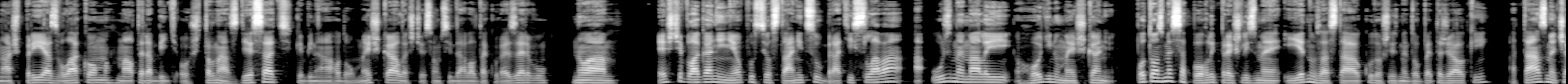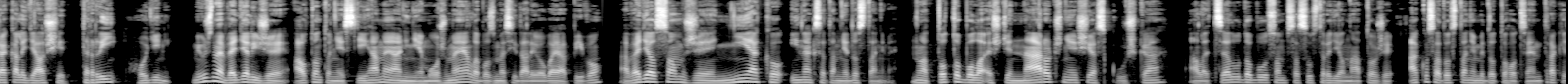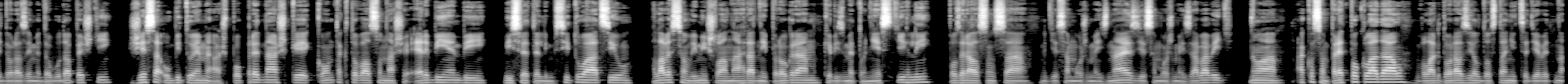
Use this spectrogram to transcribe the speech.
náš príjazd vlakom mal teda byť o 14.10, keby náhodou meškal, ešte som si dával takú rezervu. No a ešte vlak ani neopustil stanicu Bratislava a už sme mali hodinu meškanie. Potom sme sa pohli, prešli sme jednu zastávku, došli sme do Petržalky a tam sme čakali ďalšie 3 hodiny. My už sme vedeli, že autom to nestíhame ani nemôžeme, lebo sme si dali obaja pivo a vedel som, že nejako inak sa tam nedostaneme. No a toto bola ešte náročnejšia skúška, ale celú dobu som sa sústredil na to, že ako sa dostaneme do toho centra, keď dorazíme do Budapešti, že sa ubytujeme až po prednáške, kontaktoval som naše Airbnb, vysvetlil im situáciu, v hlave som vymýšľal náhradný program, keby sme to nestihli, pozeral som sa, kde sa môžeme ísť nájsť, kde sa môžeme ísť zabaviť. No a ako som predpokladal, vlak dorazil do stanice 19.00,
